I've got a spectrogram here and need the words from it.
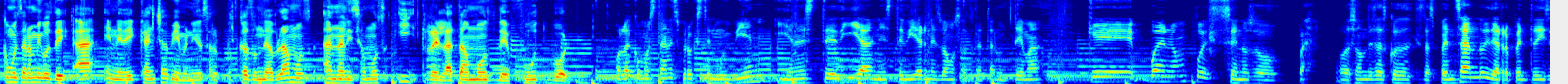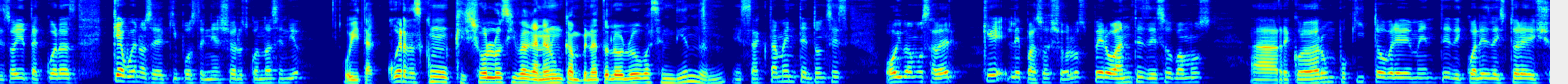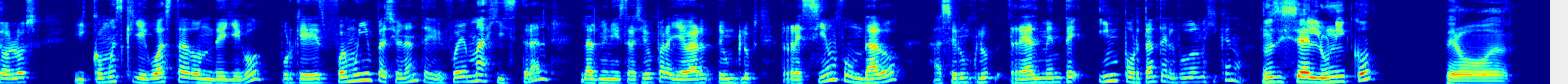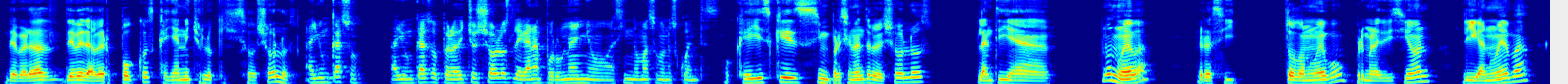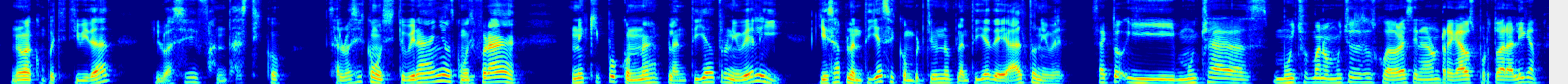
y cómo están amigos de AND Cancha? Bienvenidos al podcast donde hablamos, analizamos y relatamos de fútbol. Hola, ¿cómo están? Espero que estén muy bien y en este día, en este viernes vamos a tratar un tema que, bueno, pues se nos... O, son de esas cosas que estás pensando y de repente dices, oye, ¿te acuerdas qué buenos equipos tenía Cholos cuando ascendió? Oye, ¿te acuerdas como que Cholos iba a ganar un campeonato luego, luego ascendiendo, no? Exactamente, entonces hoy vamos a ver qué le pasó a Cholos, pero antes de eso vamos a recordar un poquito brevemente de cuál es la historia de Cholos y cómo es que llegó hasta donde llegó, porque fue muy impresionante, fue magistral la administración para llevar de un club recién fundado a ser un club realmente importante en el fútbol mexicano. No sé si sea el único, pero de verdad debe de haber pocos que hayan hecho lo que hizo Cholos. Hay un caso, hay un caso, pero de hecho Cholos le gana por un año haciendo más o menos cuentas. Ok, es que es impresionante lo de Cholos, plantilla no nueva, pero sí todo nuevo, primera división, liga nueva, nueva competitividad, y lo hace fantástico. O sea, lo hace como si tuviera años, como si fuera un equipo con una plantilla de otro nivel y, y esa plantilla se convirtió en una plantilla de alto nivel. Exacto, y muchas, muchos, bueno, muchos de esos jugadores terminaron regados por toda la liga.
